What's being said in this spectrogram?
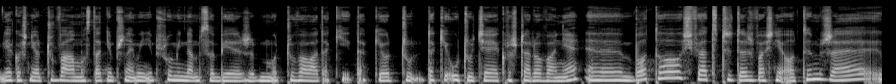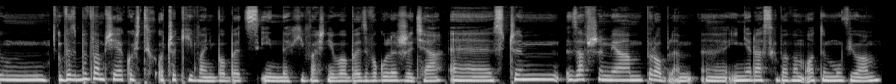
jakoś nie odczuwałam ostatnio, przynajmniej nie przypominam sobie, żebym odczuwała taki, takie, odczu takie uczucie jak rozczarowanie, bo to świadczy też właśnie o tym, że wyzbywam się jakoś tych oczekiwań wobec innych i właśnie wobec w ogóle życia E, z czym zawsze miałam problem e, i nieraz chyba Wam o tym mówiłam,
